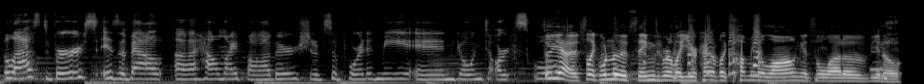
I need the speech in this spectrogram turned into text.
The last verse is about uh, how my father should have supported me in going to art school. So yeah, it's like one of those things where like you're kind of like humming along. It's a lot of you know,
